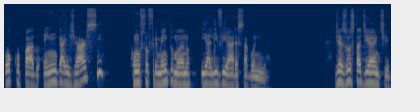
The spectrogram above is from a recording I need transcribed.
ocupado em engajar-se com o sofrimento humano e aliviar essa agonia. Jesus está diante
